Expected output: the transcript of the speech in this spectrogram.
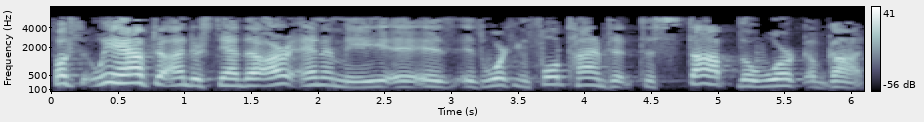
Folks, we have to understand that our enemy is, is working full time to, to stop the work of God.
